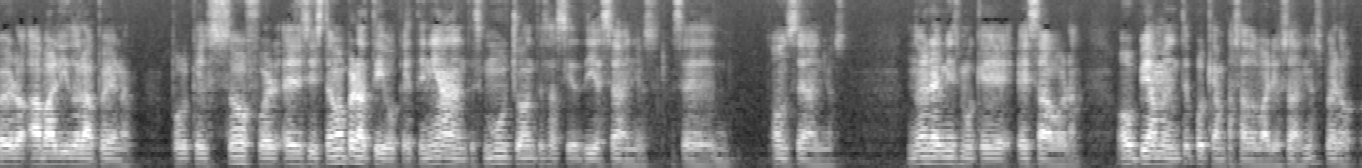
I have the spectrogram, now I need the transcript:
pero ha valido la pena porque el software, el sistema operativo que tenía antes, mucho antes, hace 10 años, hace 11 años, no era el mismo que es ahora. Obviamente, porque han pasado varios años, pero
